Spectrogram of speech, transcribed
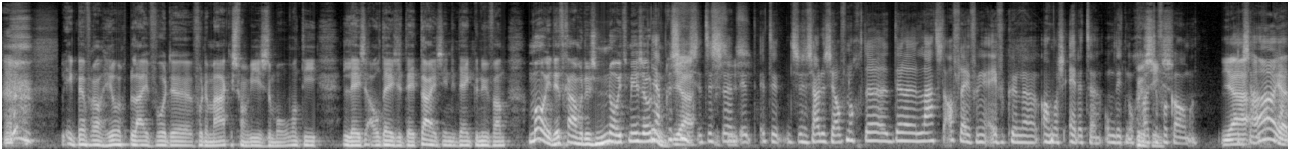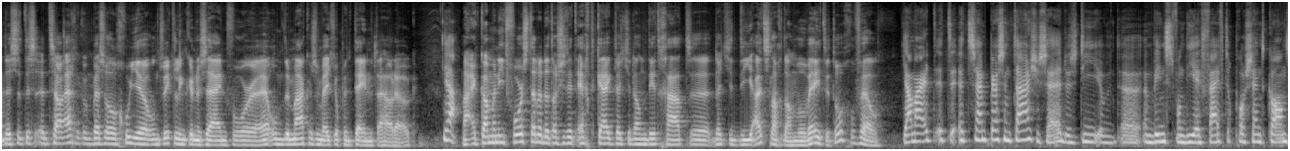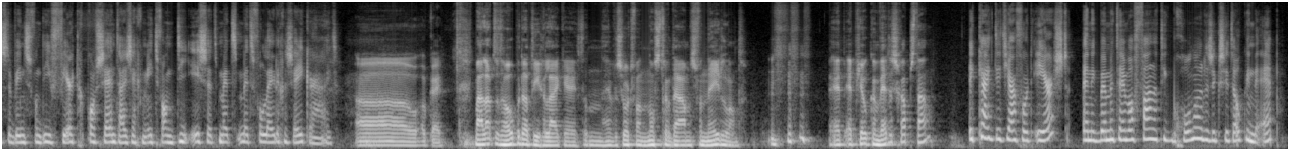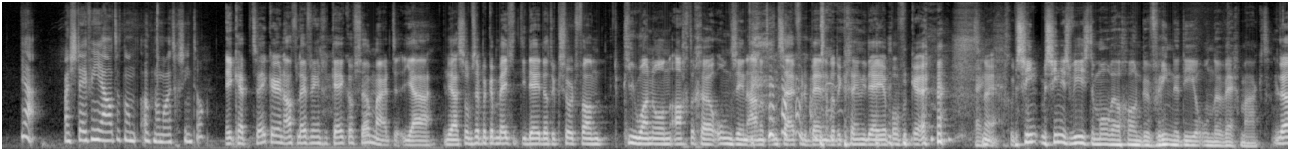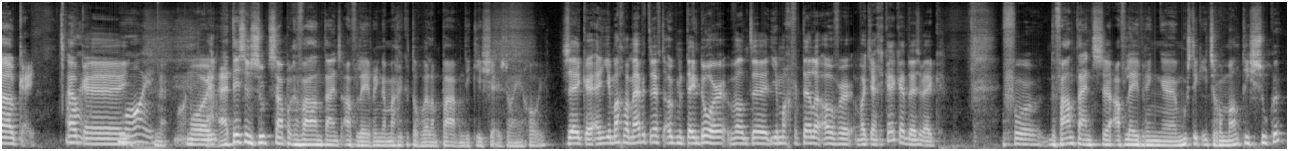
Ik ben vooral heel erg blij voor de, voor de makers van Wie is de Mol. Want die lezen al deze details en die denken nu van... Mooi, dit gaan we dus nooit meer zo Ja, doen. precies. Ja, het is, eh, precies. het- het- ze zouden zelf nog de, de laatste afleveringen even kunnen anders editen om dit nog te Precies. voorkomen. Ja, zou- ah ja, ja. dus het, is, het zou eigenlijk ook best wel een goede ontwikkeling kunnen zijn voor, hè, om de makers een beetje op hun tenen te houden ook. Ja, Maar ik kan me niet voorstellen dat als je dit echt kijkt, dat je dan dit gaat, eh, dat je die uitslag dan wil weten, toch? Of wel? Ja, maar het, het, het zijn percentages. Hè? Dus die, eh, een winst van die heeft 50% kans, de winst van die 40%. Hij zegt niet van die is het met, met volledige zekerheid. Oh, oké. Maar laten we het hopen dat hij gelijk heeft. Dan hebben we een soort van Nostradamus van Nederland. heb, heb je ook een weddenschap staan? Ik kijk dit jaar voor het eerst en ik ben meteen wel fanatiek begonnen, dus ik zit ook in de app. Ja, maar Steven, jij had het dan ook nog nooit gezien, toch? Ik heb twee keer een aflevering gekeken of zo, maar het- ja, ja, soms heb ik een beetje het idee dat ik een soort van QAnon-achtige onzin aan het ontcijferen ben. en dat ik geen idee heb of ik... eh, nou ja, goed. Misschien, misschien is Wie is de Mol wel gewoon de vrienden die je onderweg maakt. Ja, Oké. Oké. Mooi. Nee. mooi. Mooi. Ja, het is een zoetsappige Valentijns aflevering. Dan mag ik er toch wel een paar van die clichés doorheen gooien. Zeker. En je mag wat mij betreft ook meteen door, want eh, je mag vertellen over wat jij gekeken hebt deze week. Voor de Valentijns eh, aflevering eh, moest ik iets romantisch zoeken.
